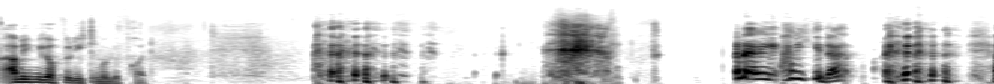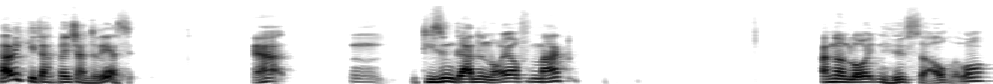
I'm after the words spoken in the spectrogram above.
Habe ich mich auch wirklich drüber gefreut. Und dann habe ich gedacht, habe ich gedacht, Mensch, Andreas, ja, die sind gerade neu auf dem Markt. Anderen Leuten hilfst du auch immer.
